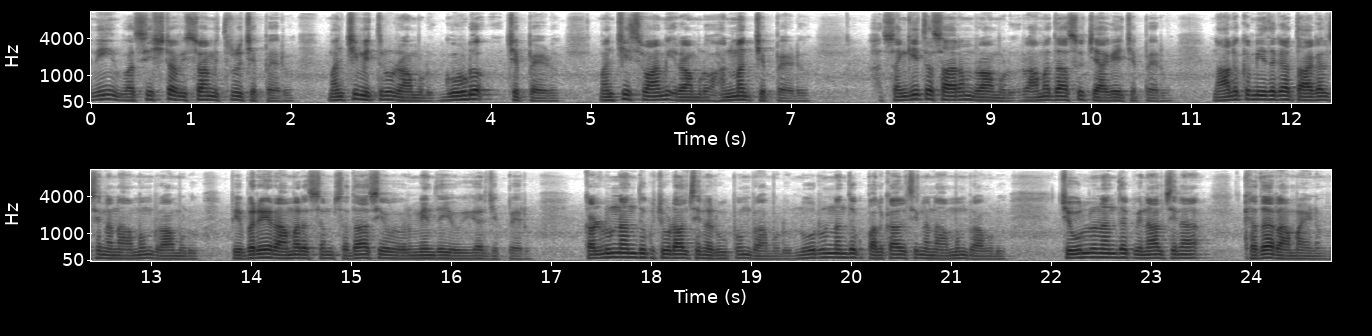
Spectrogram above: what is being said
అని వశిష్ఠ విశ్వామిత్రులు చెప్పారు. మంచి మిత్రుడు రాముడు గుహుడు చెప్పాడు. మంచి స్వామి రాముడు హనుమంత్ చెప్పాడు. సంగీత సారం రాముడు రామదాసు త్యాగయ్య చెప్పారు. నాలుక మీదుగా తాగాల్సిన నామం రాముడు. పిబరే రామరసం సదాశివ బ్రహ్మేంద్ర యోగి గారు చెప్పారు. కళ్ళున్నందుకు చూడాల్సిన రూపం రాముడు. నోరున్నందుకు పలకాల్సిన నామం రాముడు. చెవులున్నందుకు వినాల్సిన కథ రామాయణం.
